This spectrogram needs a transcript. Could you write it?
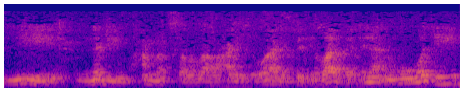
للنبي محمد صلى الله عليه وآله بالإضافة إلى نبوته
